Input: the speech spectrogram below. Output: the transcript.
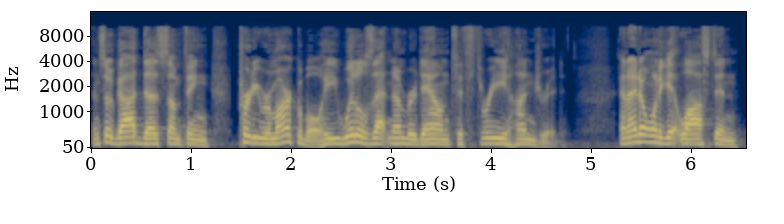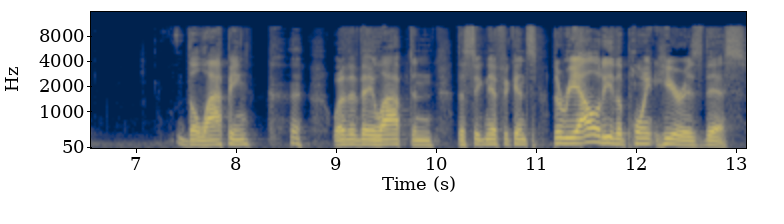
And so God does something pretty remarkable. He whittles that number down to 300. And I don't want to get lost in the lapping, whether they lapped and the significance. The reality of the point here is this.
